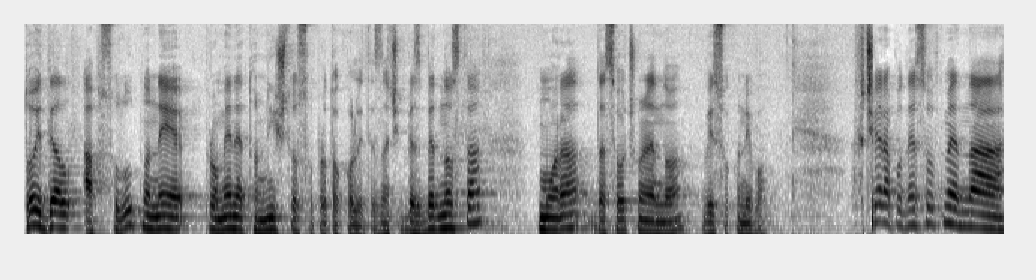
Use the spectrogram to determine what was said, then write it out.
тој дел апсолутно не е променето ништо со протоколите. Значи безбедноста мора да се очува на едно високо ниво. Вчера поднесовме една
